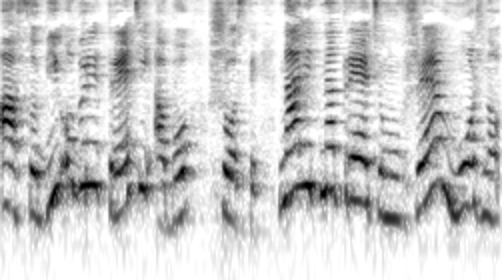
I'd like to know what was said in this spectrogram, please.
а собі обери третій або шостий. Навіть на третьому вже можна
